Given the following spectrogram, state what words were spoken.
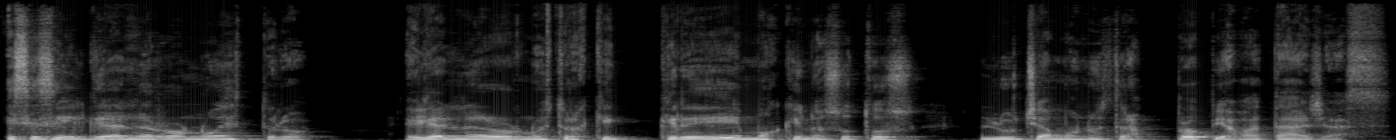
Ese es el gran error nuestro. El gran error nuestro es que creemos que nosotros luchamos nuestras propias batallas.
